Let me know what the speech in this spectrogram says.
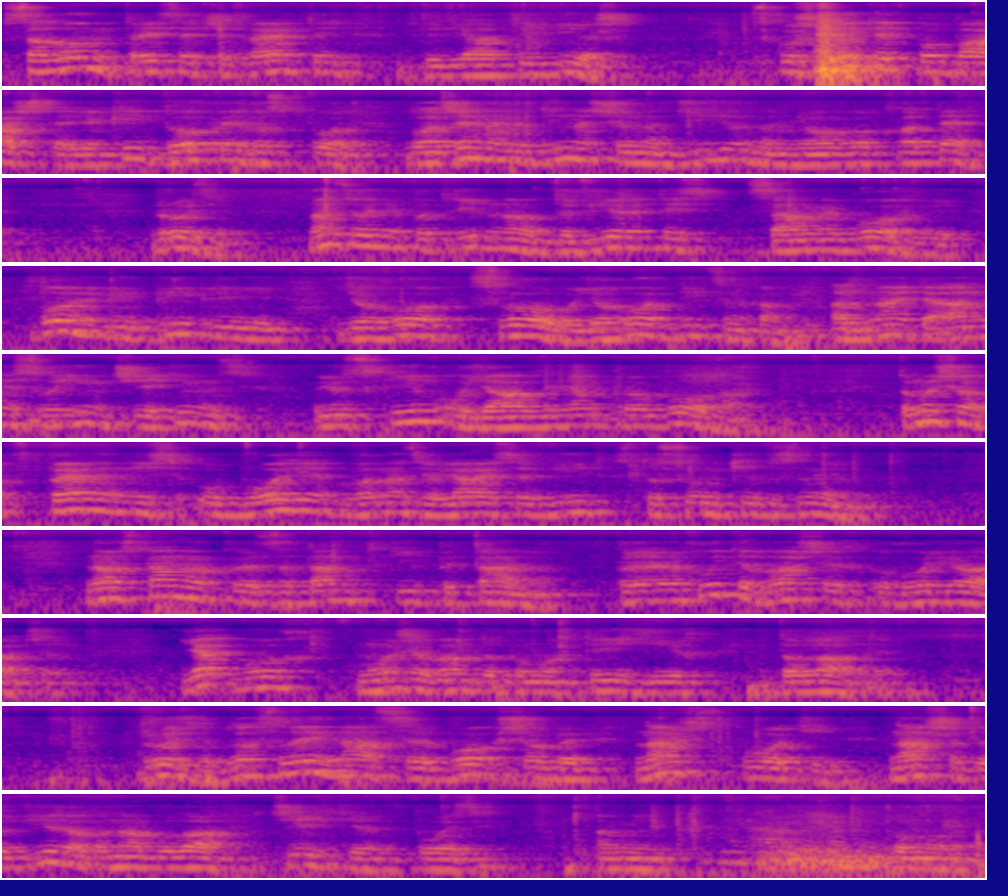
Псалом 34, 9 вірш. Скуштуйте, побачте, який добрий Господь, блажена людина, що надію на нього кладе. Друзі, нам сьогодні потрібно довіритись саме Богові. Богові Біблії, Його Слову, Його обіцянкам, а знаєте, а не своїм чи якимось людським уявленням про Бога. Тому що впевненість у Богі вона з'являється від стосунків з ним. Наостанок задам такі питання. Перерахуйте ваших голіатів. Як Бог може вам допомогти їх долати? Друзі, благослови нас Бог, щоб наш спокій, наша довіра вона була тільки в Бозі. Амінь. Помолимось.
